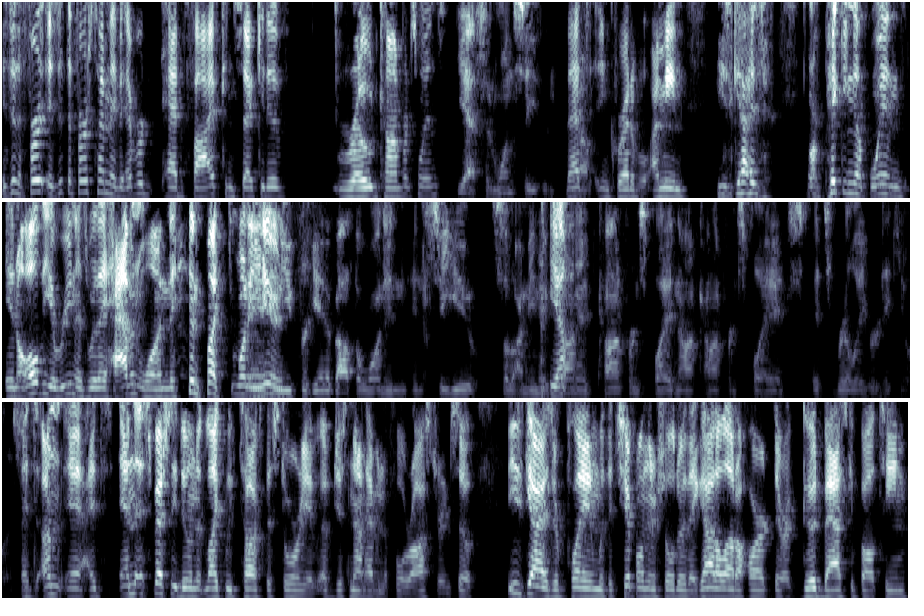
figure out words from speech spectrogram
is it the first is it the first time they've ever had five consecutive road conference wins? Yes, in one season. That's incredible. I mean, these guys are picking up wins in all the arenas where they haven't won in like twenty and, years. and you forget about the one in, in CU. So I mean, they've Yeah. done it conference play, not conference play. It's it's really ridiculous. It's un, yeah, it's and especially doing it like we've talked the story of, of just not having the full roster. And so these guys are playing with a chip on their shoulder. They got a lot of heart. They're a good basketball team.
